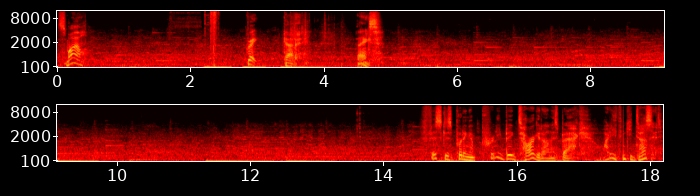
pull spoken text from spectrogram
Smile. Great, got it. Thanks. Fisk is putting a pretty big target on his back. Why do you think he does it?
